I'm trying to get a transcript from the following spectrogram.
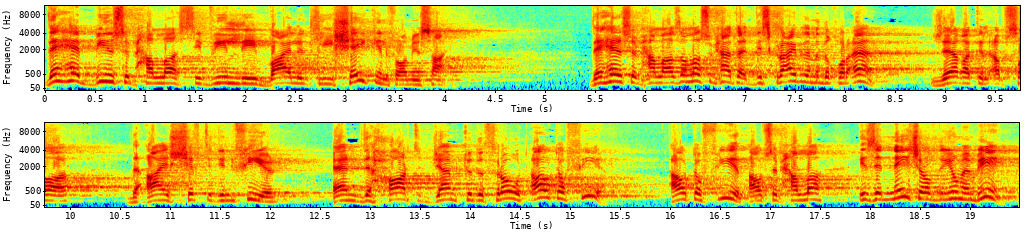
They had been, subhanAllah, severely, violently shaken from inside. They had, subhanAllah, as Allah subhanahu wa ta'ala described them in the Quran, زاغت الأبصار, the eyes shifted in fear, and the heart jumped to the throat out of fear. Out of fear, out subhanAllah, is the nature of the human being.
